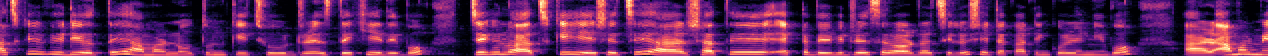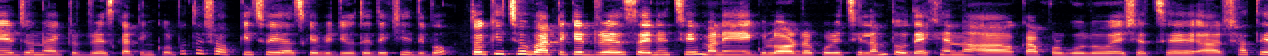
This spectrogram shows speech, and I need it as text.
আজকের ভিডিওতে আমার নতুন কিছু ড্রেস দেখিয়ে দিব, যেগুলো আজকেই এসেছে। আর সাথে একটা বেবি ড্রেসের অর্ডার ছিল, সেটা কাটিং করে নিব। আর আমার মেয়ের জন্য একটা ড্রেস কাটিং করব, তো সব কিছুই আজকের ভিডিওতে দেখিয়ে দিব। তো কিছু বাটিকের ড্রেস এনেছি মানে এগুলো অর্ডার করেছিলাম। তো দেখেন কাপড়গুলো এসেছে। আর সাথে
